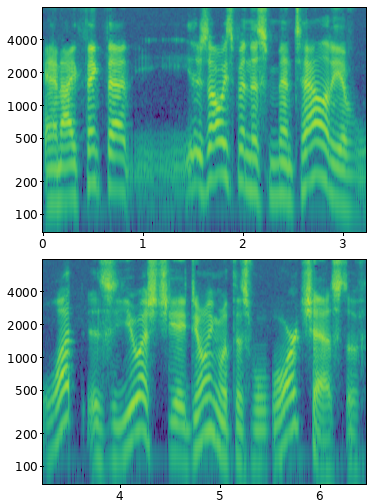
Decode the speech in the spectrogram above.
and I think that there's always been this mentality of what is the USGA doing with this war chest of,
